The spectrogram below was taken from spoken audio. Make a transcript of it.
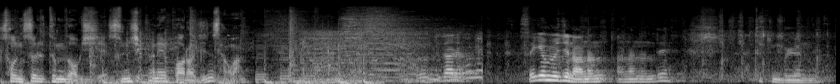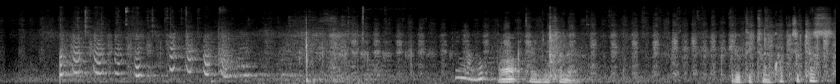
손쓸 틈도 없이 순식간에 벌어진 상황. 어, 기다려. 세게 물진 않았, 않았는데 살짝 좀 물렸네. 아, 괜찮아요. 이렇게 좀꽉 찍혔어.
